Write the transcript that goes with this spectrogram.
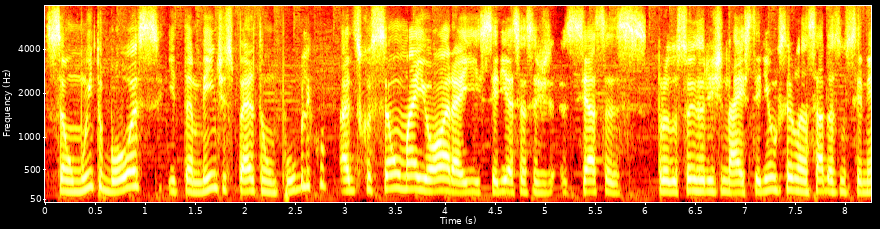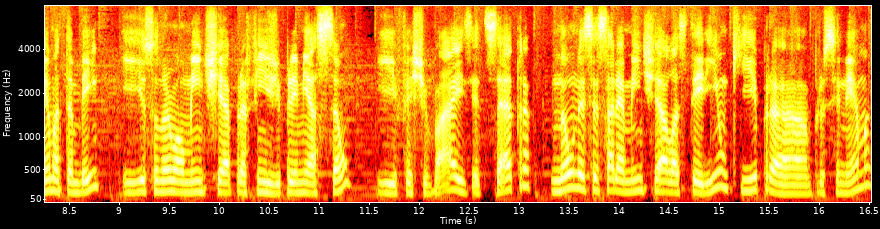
são muito boas e também despertam um público. A discussão maior aí seria se essas, se essas produções originais teriam que ser lançadas no cinema também, e isso normalmente é para fins de premiação e festivais, etc. Não necessariamente elas teriam que ir para o cinema.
